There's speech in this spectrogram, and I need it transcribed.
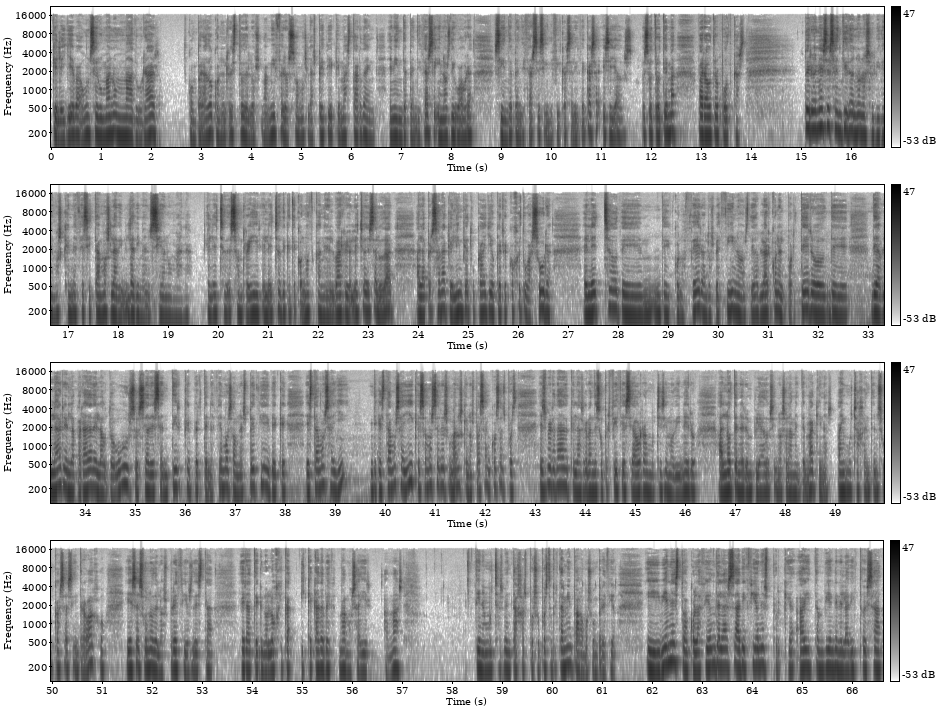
que le lleva a un ser humano madurar, comparado con el resto de los mamíferos, somos la especie que más tarda en, independizarse. Y no os digo ahora si independizarse significa salir de casa, ese ya es, otro tema para otro podcast. Pero en ese sentido no nos olvidemos que necesitamos la, la dimensión humana el hecho de sonreír, el hecho de que te conozcan en el barrio, el hecho de saludar a la persona que limpia tu calle o que recoge tu basura, el hecho de, conocer a los vecinos, de hablar con el portero, de, de, hablar en la parada del autobús, o sea, de sentir que pertenecemos a una especie y de que estamos allí, de que estamos allí, que somos seres humanos, que nos pasan cosas, pues es verdad que las grandes superficies se ahorran muchísimo dinero al no tener empleados y no solamente máquinas. Hay mucha gente en su casa sin trabajo y ese es uno de los precios de esta era tecnológica y que cada vez vamos a ir a más. Tiene muchas ventajas, por supuesto, pero también pagamos un precio. Y viene esto a colación de las adicciones porque hay también en el adicto esa,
